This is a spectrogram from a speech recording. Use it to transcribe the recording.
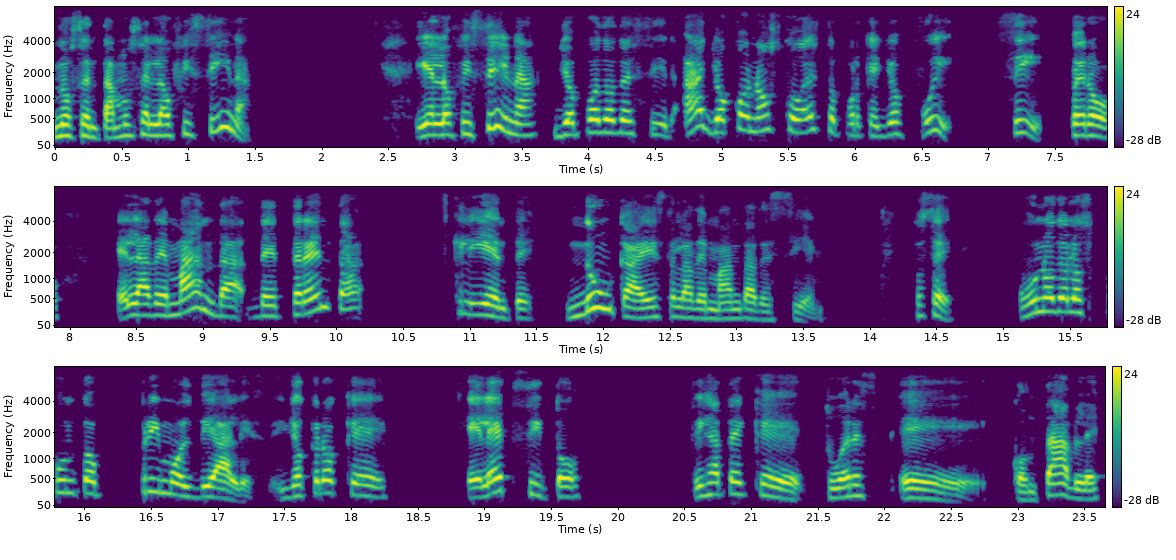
nos sentamos en la oficina. Y en la oficina yo puedo decir, ah, yo conozco esto porque yo fui, sí, pero la demanda de 30 clientes nunca es la demanda de 100. Entonces, uno de los puntos primordiales, yo creo que el éxito, fíjate que tú eres eh, contable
